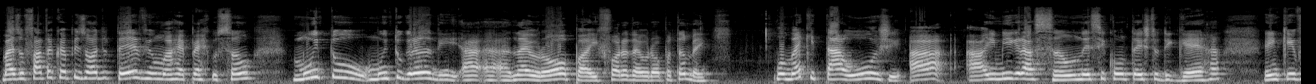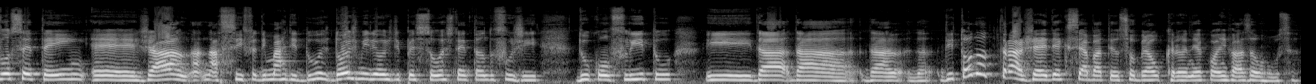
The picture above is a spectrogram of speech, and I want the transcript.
mas o fato é que o episódio teve uma repercussão muito, muito grande a, a, na Europa e fora da Europa também. Como é que está hoje a, a imigração nesse contexto de guerra, em que você tem é, já na, na, cifra de mais de 2 milhões de pessoas tentando fugir do conflito e da, da, da, da, de toda a tragédia que se abateu sobre a Ucrânia com a invasão russa?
